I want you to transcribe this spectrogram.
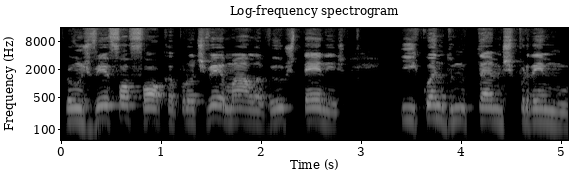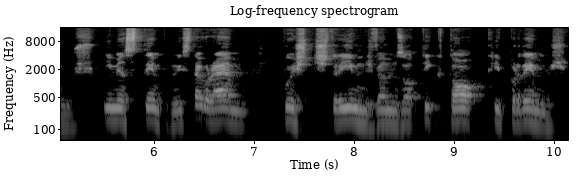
para uns vê a fofoca, para outros vê a mala, vê os ténis, e quando notamos perdemos imenso tempo no Instagram, depois distraímos, vamos ao TikTok e perdemos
